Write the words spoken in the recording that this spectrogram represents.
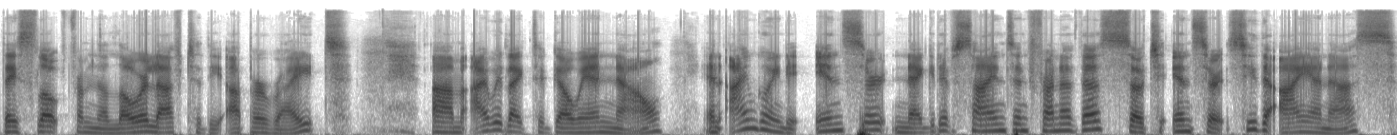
They slope from the lower left to the upper right. Um, I would like to go in now, and I'm going to insert negative signs in front of this. So to insert, see the INS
